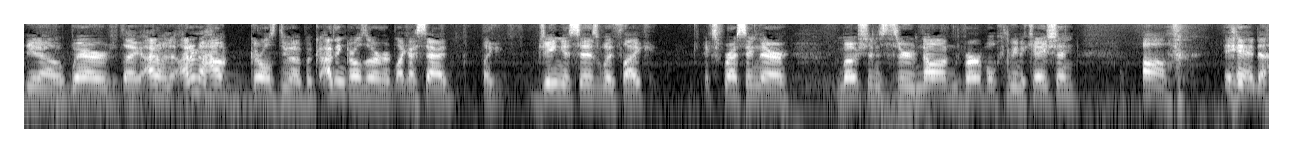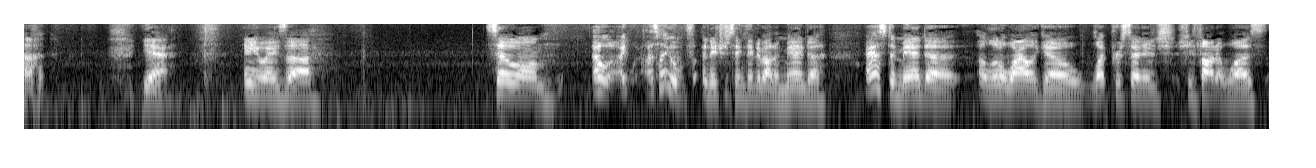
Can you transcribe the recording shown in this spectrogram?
you know where like i don't i don't know how girls do it but i think girls are like i said like geniuses with like expressing their emotions through non-verbal communication um and uh yeah anyways uh so um oh I, i'll you an interesting thing about amanda I asked Amanda a little while ago what percentage she thought it was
